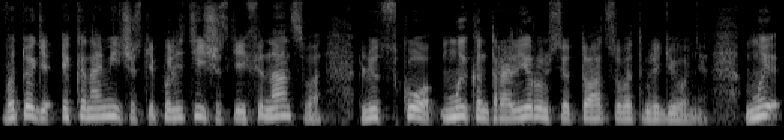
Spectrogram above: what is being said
В итоге экономически, политически и финансово, людско мы контролируем ситуацию в этом регионе. Мы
